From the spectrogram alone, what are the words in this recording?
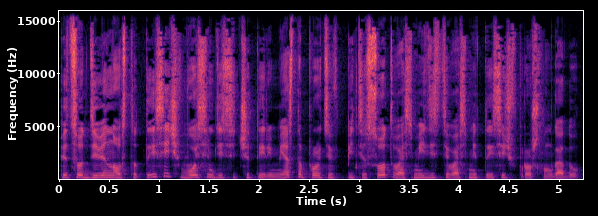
590 тысяч 84 места против 588 тысяч в прошлом году.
